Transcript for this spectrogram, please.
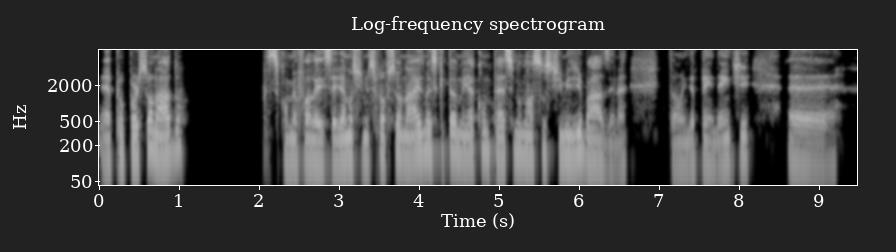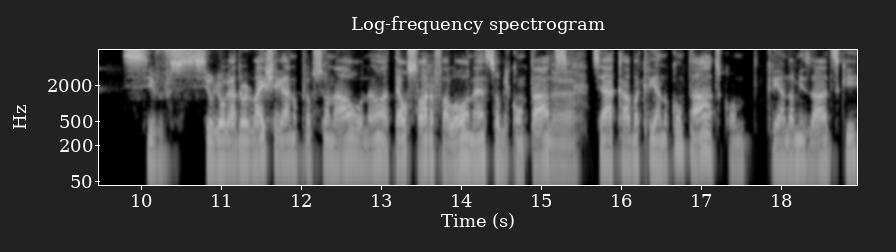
é proporcionado, como eu falei, seja nos times profissionais, mas que também acontece nos nossos times de base, né? Então, independente é, se, se o jogador vai chegar no profissional ou não, até o Sora falou, né, sobre contatos, é. você acaba criando contatos, com, criando amizades que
